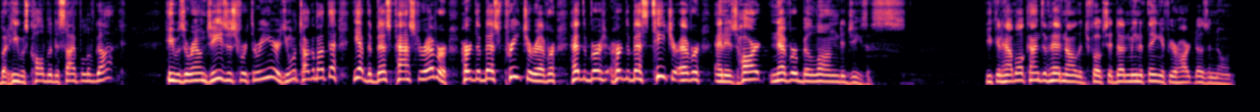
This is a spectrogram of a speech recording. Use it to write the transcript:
But he was called a disciple of God. He was around Jesus for three years. You want to talk about that? He had the best pastor ever, heard the best preacher ever, had the, heard the best teacher ever, and his heart never belonged to Jesus. You can have all kinds of head knowledge, folks. It doesn't mean a thing if your heart doesn't know Him.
